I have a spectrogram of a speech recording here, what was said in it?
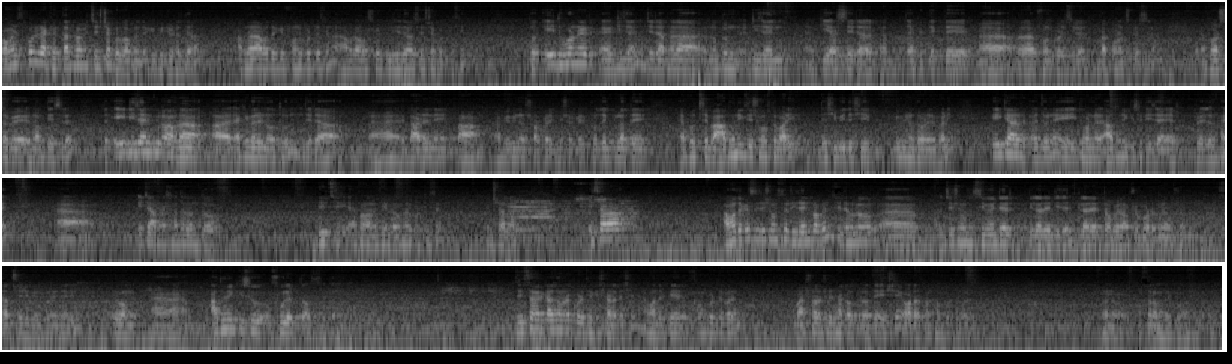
কমেন্টস করে রাখেন, তারপর আমি চেষ্টা করব আপনাদেরকে ভিডিওটা দেওয়া আপনারা আমাদেরকে ফোন করতেছেন, আমরা অবশ্যই বুঝিয়ে দেওয়ার চেষ্টা করতেছি। তো এই ধরনের ডিজাইন যেটা আপনারা নতুন ডিজাইন কি আসছে এটা দেখতে আপনারা ফোন করেছিলেন বা কমেন্টস করেছিলেন হোয়াটসঅ্যাপে নক দিয়েছিলেন। তো এই ডিজাইনগুলো আমরা একেবারে নতুন, যেটা গার্ডেনে বা বিভিন্ন সরকারি, বেসরকারি প্রজেক্টগুলোতে হচ্ছে বা আধুনিক যে সমস্ত বাড়ি, দেশি, বিদেশি, বিভিন্ন ধরনের বাড়ি, এইটার জন্য এই ধরনের আধুনিক কিছু ডিজাইনের প্রয়োজন হয়। এটা আমরা সাধারণত দিচ্ছি, এখন অনেকেই ব্যবহার করতেছে, ইনশাআল্লাহ। এছাড়া আমাদের কাছে যে সমস্ত ডিজাইন পাবেন, সেটা হলো যে সমস্ত সিমেন্টের পিলারের ডিজাইন পিলারের টপের অংশ বটমের অংশ, সাত সিঁড়ি বেলকনি রেলিং এবং আধুনিক কিছু ফুলের টপ ফুলদানি জিপসামের কাজও আমরা করে থাকি সারা দেশে, আমাদেরকে ফোন করতে পারেন, বা সরাসরি ঢাকা উত্তরাতে এসে অর্ডার কনফার্ম করতে পারেন। ধন্যবাদ। আসসালামু আলাইকুম রহমতুল্লাহ।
